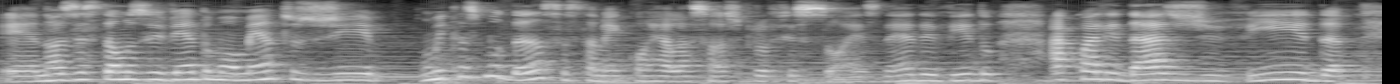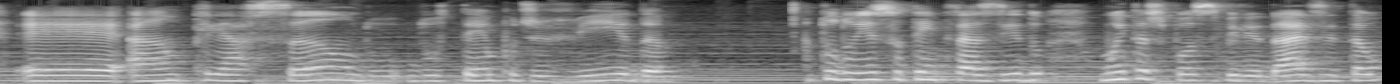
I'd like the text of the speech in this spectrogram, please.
é, nós estamos vivendo momentos de muitas mudanças também com relação às profissões, né? Devido à qualidade de vida, é, à ampliação do, do tempo de vida tudo isso tem trazido muitas possibilidades, então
